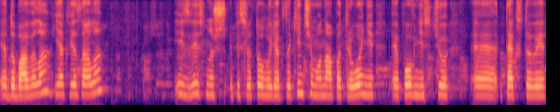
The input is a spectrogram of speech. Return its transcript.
е, додавала, як в'язала. І, звісно ж, після того, як закінчимо на Патреоні, е, повністю е, текстовий, е,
